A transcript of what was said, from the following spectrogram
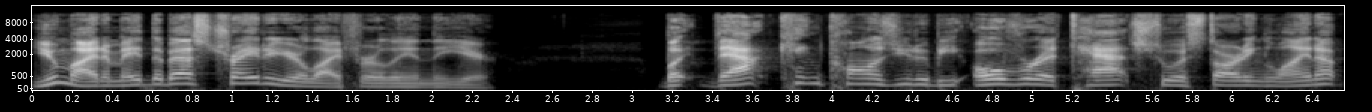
You might have made the best trade of your life early in the year. But that can cause you to be over attached to a starting lineup,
